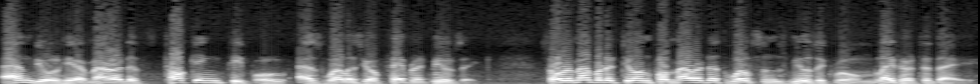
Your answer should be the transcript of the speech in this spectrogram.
and you'll hear Meredith's talking people as well as your favorite music. So remember to tune for Meredith Willson's Music Room later today.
